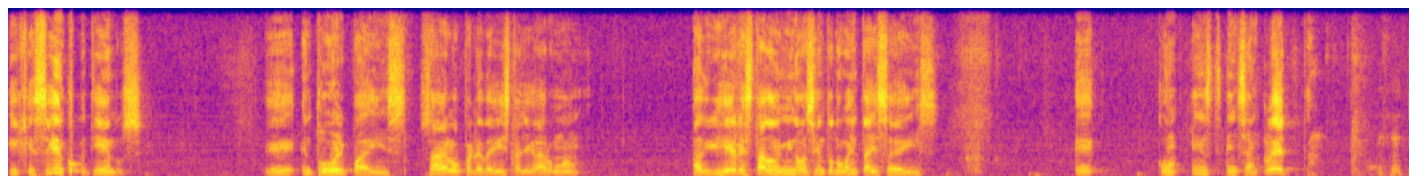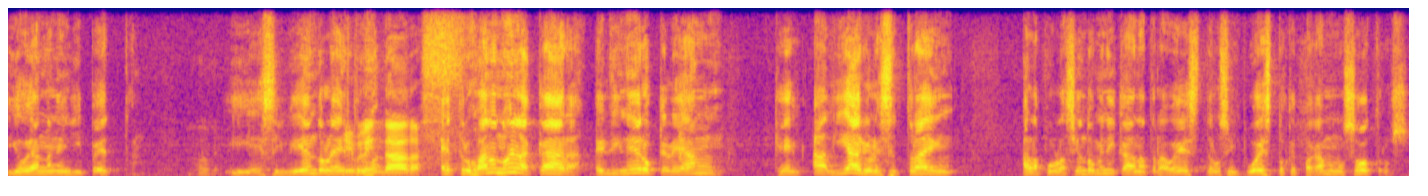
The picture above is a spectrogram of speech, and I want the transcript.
y que siguen cometiéndose eh, en todo el país. ¿Sabes? Los PLDistas llegaron a, dirigir el Estado en 1996 eh, con, en, chancleta y hoy andan en jipeta y exhibiéndole y blindadas estrujando no en la cara el dinero que le han que a diario les traen a la población dominicana a través de los impuestos que pagamos nosotros,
